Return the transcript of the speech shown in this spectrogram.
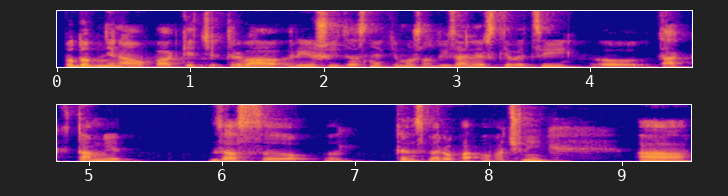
Podobne naopak, keď treba riešiť zase nejaké možno dizajnerské veci, tak tam je zase ten smer opačný. A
